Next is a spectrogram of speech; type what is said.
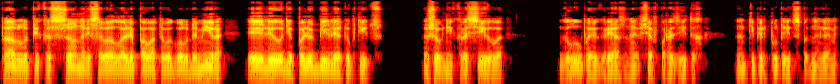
Пабло Пикассо нарисовал ляповатого голубя мира, и люди полюбили эту птицу. Что в ней красивого? Глупая, грязная, вся в паразитах. Он теперь путается под ногами.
